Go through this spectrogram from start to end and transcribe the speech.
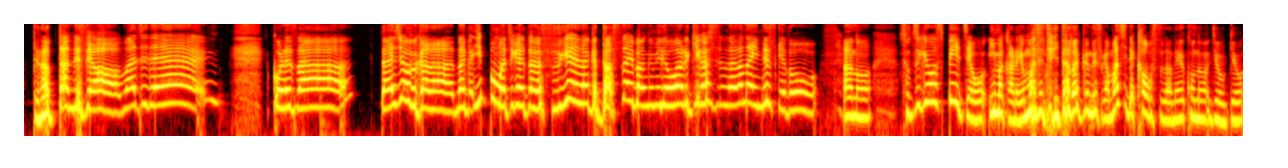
ってなったんですよ！マジで！これさ、大丈夫かな？なんか一歩間違えたらすげえなんかダッサい番組で終わる気がしてならないんですけど、あの、卒業スピーチを今から読ませていただくんですが、マジでカオスだね、この状況。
